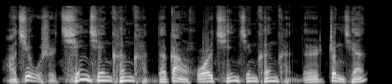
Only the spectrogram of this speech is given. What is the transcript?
啊，就是勤勤恳恳的干活，勤勤恳恳的挣钱，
